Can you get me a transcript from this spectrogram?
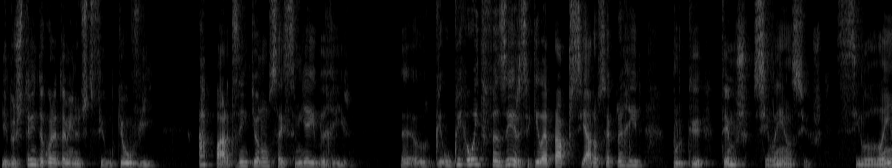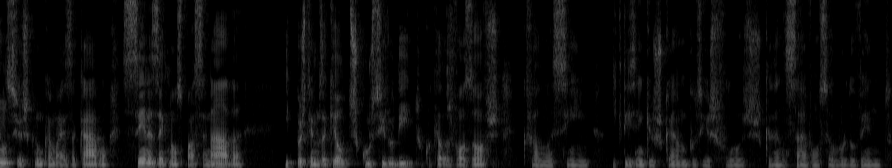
E dos 30, 40 minutos de filme que eu vi, há partes em que eu não sei se me hei de rir. Uh, o, que, é que eu hei de fazer? Se aquilo é para apreciar ou se é para rir. Porque temos silêncios, silêncios que nunca mais acabam, cenas em que não se passa nada, e depois temos aquele discurso erudito, com aquelas voz-offs que falam assim e que dizem que os campos e as flores que dançavam ao sabor do vento,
